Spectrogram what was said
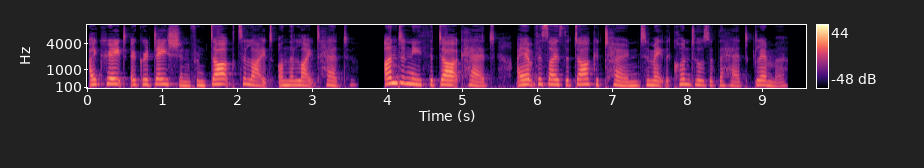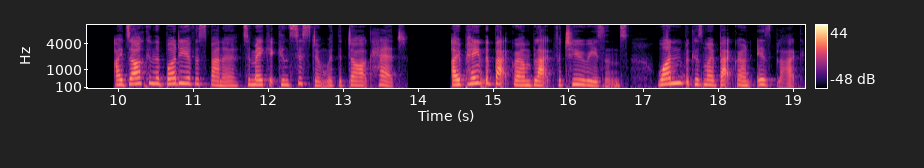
I create a gradation from dark to light on the light head. Underneath the dark head, I emphasize the darker tone to make the contours of the head glimmer. I darken the body of the spanner to make it consistent with the dark head. I paint the background black for two reasons. One, because my background is black,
